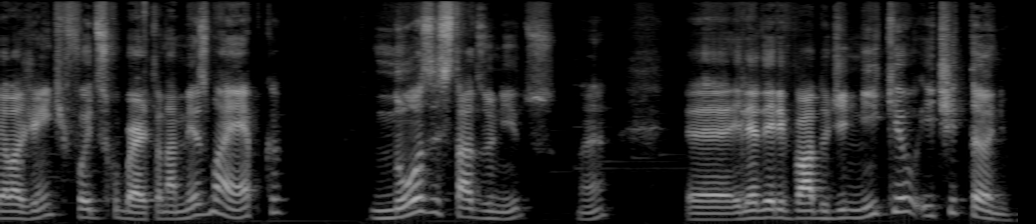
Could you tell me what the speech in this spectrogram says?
pela gente, foi descoberto na mesma época nos Estados Unidos, né? É, ele é derivado de níquel e titânio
